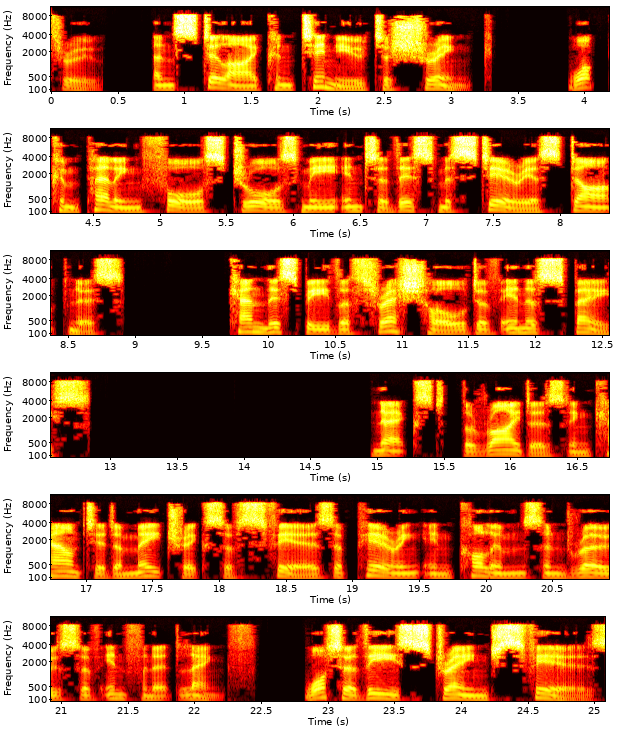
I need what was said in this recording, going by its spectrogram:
through. And still I continue to shrink. What compelling force draws me into this mysterious darkness? Can this be the threshold of inner space? Next, the riders encountered a matrix of spheres appearing in columns and rows of infinite length. "'What are these strange spheres?'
